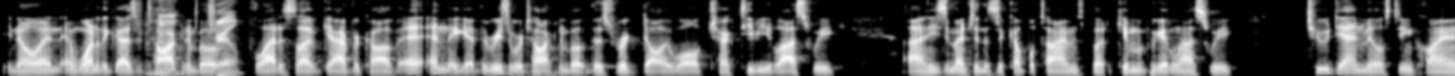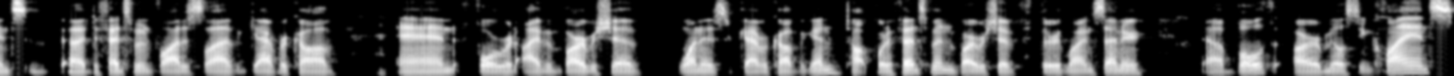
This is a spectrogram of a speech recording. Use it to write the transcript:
You know, and, and one of the guys we're mm-hmm, talking about, true. Vladislav Gavrikov, and, and, again, the reason we're talking about this, Rick Dhaliwal of CHEK TV last week, uh, and he's mentioned this a couple times, but came up again last week two Dan Milstein clients, uh, defenseman Vladislav Gavrikov and forward Ivan Barbashev. One is Gavrikov again, top four defenseman, Barbashev third line center. Uh, both are Milstein clients,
